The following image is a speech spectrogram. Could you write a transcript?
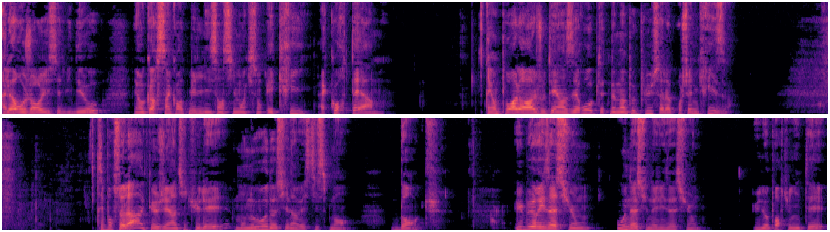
À l'heure où j'enregistre cette vidéo, il y a encore 50 000 licenciements qui sont écrits à court terme. Et on pourra leur ajouter un zéro, peut-être même un peu plus à la prochaine crise. C'est pour cela que j'ai intitulé mon nouveau dossier d'investissement « Banque Uberisation ou nationalisation, une opportunité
